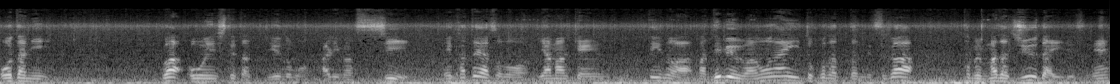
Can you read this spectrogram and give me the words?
大谷は応援してたっていうのもありますし、えー、片やその山県っていうのは、まあ、デビュー間もないとこだったんですが多分まだ10代ですね、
